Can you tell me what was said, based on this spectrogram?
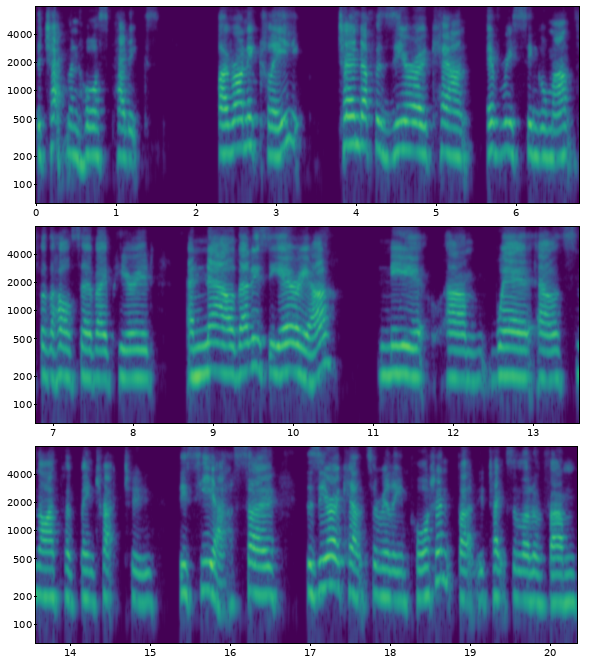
the Chapman horse paddocks, ironically, turned up a zero count every single month for the whole survey period. And now that is the area near um, where our snipe have been tracked to this year. So the zero counts are really important, but it takes a lot of um,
